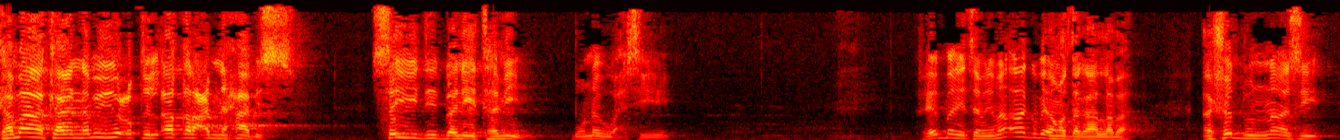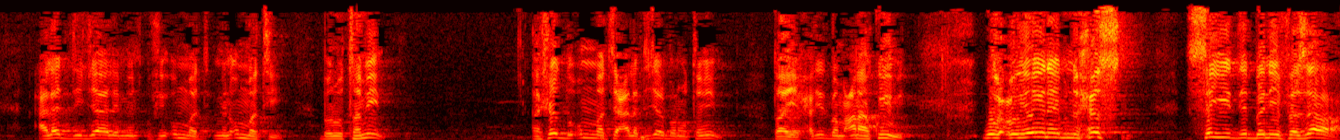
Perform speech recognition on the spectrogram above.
Kamaa kaana nabiyu yucطi laqrac bni xaabis sayidi bani tamiim. Buu nabigu wax siiyey reer bani tamiim adag bay ama dagaalaba. Ashaddu nnaasi cala dijaali min ummati banu tamiim ashaddu ummati cala dijaal banu tamiim ayib xadid ba macnaha ku yimid wa cuyayna ibnu xusn sayidi bani fazara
